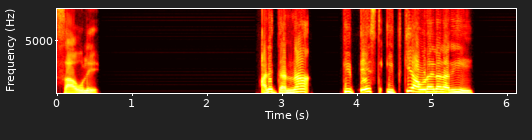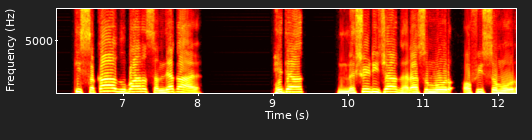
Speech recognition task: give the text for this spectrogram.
चावले. आणि त्यांना ती टेस्ट इतकी आवडायला लागली की सकाळ दुपार संध्याकाळ हे त्या नशेडीच्या घरासमोर ऑफिस समोर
